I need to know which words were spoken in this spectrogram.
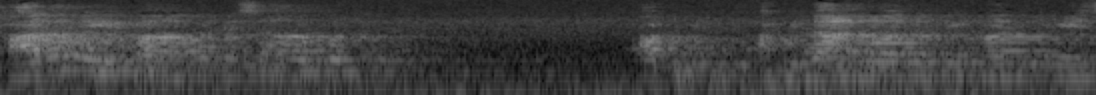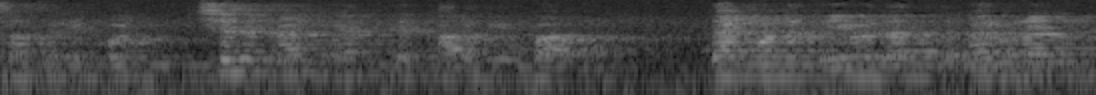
කර්ම විපාක නිසා උපදිනවා. අපි අපි දන්නවද පින්වත් මේ සසරේ කොච්චර කන් ඇත්ත කර්ම විපාක. දැන් මොන දේවදත්ත මරුණානේ.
